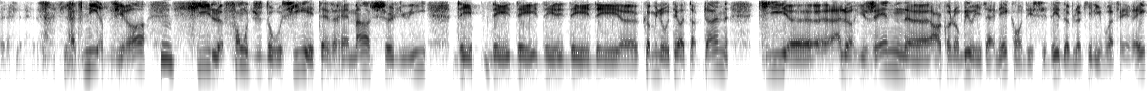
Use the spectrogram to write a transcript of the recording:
l'avenir dira si le fond du dossier était vraiment celui des des des des des, des, euh, communautés autochtones qui, à l'origine, euh, en Colombie-Britannique, ont décidé de bloquer les voies ferrées,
